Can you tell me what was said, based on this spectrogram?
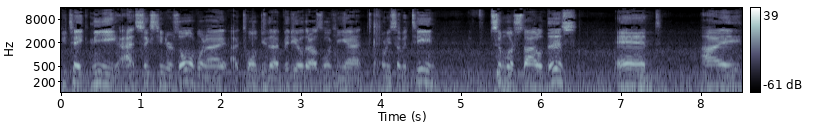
you take me at 16 years old when I, I told you that video that I was looking at 2017, similar style of this, and I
